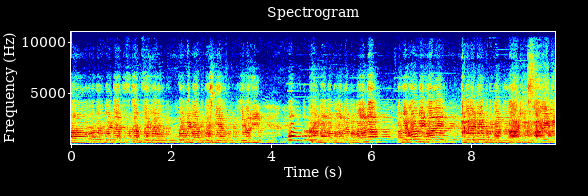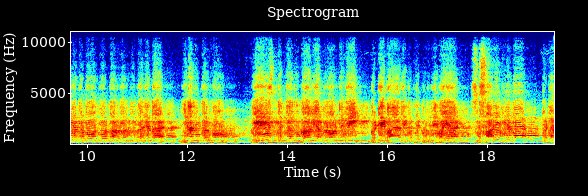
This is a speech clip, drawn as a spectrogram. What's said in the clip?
ਉਹਨਾਂ ਦਾ ਬੇਟਾ ਜਸਕਰਨ ਸਿੰਘ ਉਹ ਵੀ ਬਹੁਤ ਖੁਸ਼ ਗਿਆ ਸੇਵਾ ਜੀ ਬਾਬਾ ਤਲਾ ਦੇ ਪ੍ਰਬੰਧ ਦਾ ਅਤੇ ਹੋਰ ਵੀ ਸਾਰੇ ਮੇਰੇ ਵੀਰ ਪ੍ਰਬੰਧ ਹਾਂਜੀ ਸਾਰੇ ਵੀਰਾਂ ਦਾ ਬਹੁਤ ਬਹੁਤ ਧੰਨਵਾਦ ਕੀਤਾ ਜਾਂਦਾ ਹੈ ਜਿਨ੍ਹਾਂ ਦੀ ਤਰਫੋਂ ਇਸ ਚੰਗਲ ਨੂੰ ਕਾਮਯਾਬ ਬਣਾਉਣ ਦੇ ਲਈ ਵੱਡੇ ਮਾਇਆ ਦੇ ਗੱਠੇ ਟੁੱਟਦੇ ਹੋਏ ਆ ਸੋ ਸਾਰੇ ਵੀਰਾਂ ਦਾ ਵੱਡਾ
